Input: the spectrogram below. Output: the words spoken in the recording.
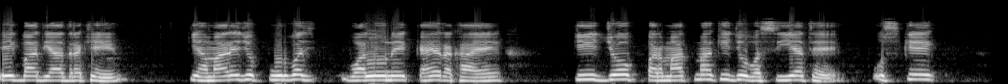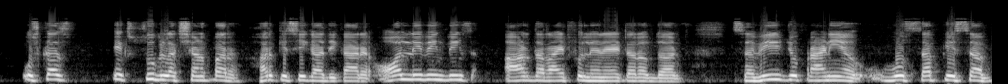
एक बात याद रखें कि हमारे जो पूर्वज वालों ने कह रखा है कि जो परमात्मा की जो वसीयत है, उसके, उसका एक शुभ लक्षण पर हर किसी का अधिकार है। All living beings are the rightful inheritor of the earth सभी जो प्राणी है, वो सब के सब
